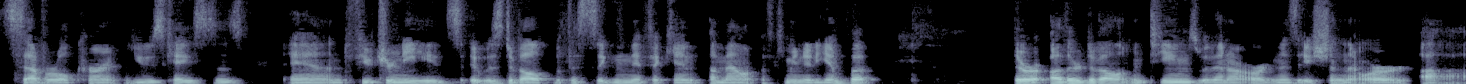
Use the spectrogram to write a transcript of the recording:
several current use cases and future needs. It was developed with a significant amount of community input. There are other development teams within our organization that were uh,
